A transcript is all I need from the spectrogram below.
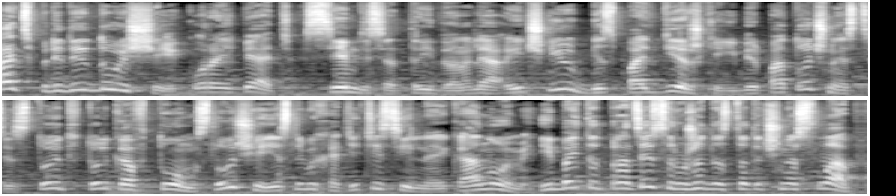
Брать предыдущий Core i5 7300HQ без поддержки гиперпоточности стоит только в том случае, если вы хотите сильно экономить, ибо этот процессор уже достаточно слаб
